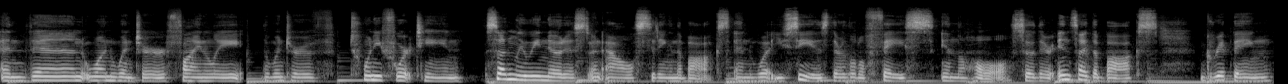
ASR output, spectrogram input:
And then one winter, finally, the winter of 2014, suddenly we noticed an owl sitting in the box. And what you see is their little face in the hole. So they're inside the box, gripping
